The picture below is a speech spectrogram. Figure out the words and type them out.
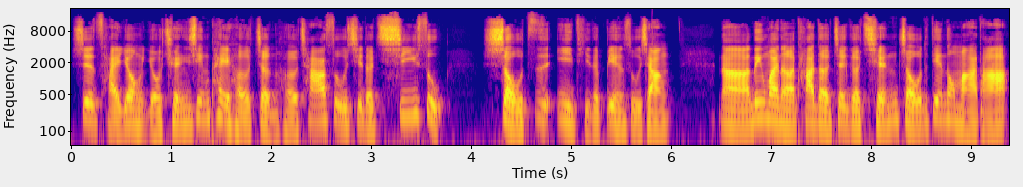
是采用有全新配合整合差速器的七速手自一体的变速箱。那另外呢，它的这个前轴的电动马达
